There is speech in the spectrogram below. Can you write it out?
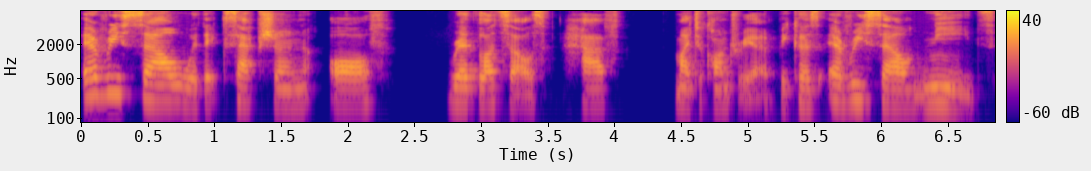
every cell, with exception of red blood cells, have mitochondria because every cell needs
